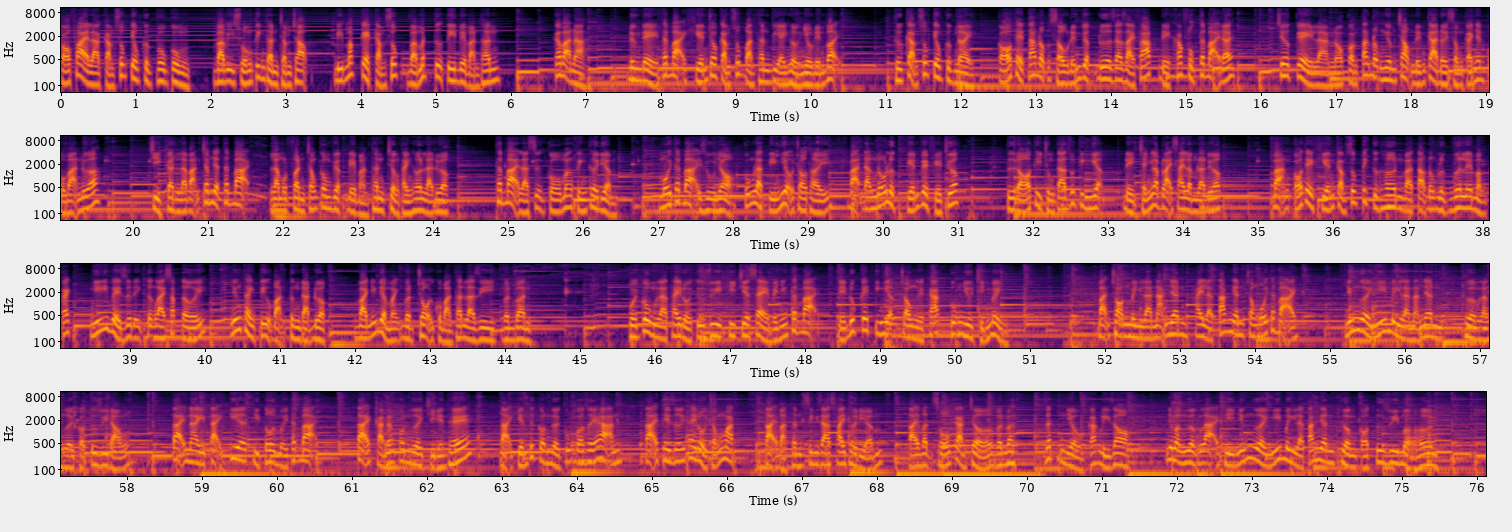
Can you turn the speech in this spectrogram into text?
Có phải là cảm xúc tiêu cực vô cùng và bị xuống tinh thần trầm trọng, bị mắc kẹt cảm xúc và mất tự tin về bản thân? Các bạn à, đừng để thất bại khiến cho cảm xúc bản thân bị ảnh hưởng nhiều đến vậy. Thứ cảm xúc tiêu cực này có thể tác động xấu đến việc đưa ra giải pháp để khắc phục thất bại đấy. Chưa kể là nó còn tác động nghiêm trọng đến cả đời sống cá nhân của bạn nữa. Chỉ cần là bạn chấp nhận thất bại là một phần trong công việc để bản thân trưởng thành hơn là được. Thất bại là sự cố mang tính thời điểm. Mỗi thất bại dù nhỏ cũng là tín hiệu cho thấy bạn đang nỗ lực tiến về phía trước. Từ đó thì chúng ta rút kinh nghiệm để tránh lặp lại sai lầm là được. Bạn có thể khiến cảm xúc tích cực hơn và tạo động lực vươn lên bằng cách nghĩ về dự định tương lai sắp tới, những thành tựu bạn từng đạt được và những điểm mạnh vượt trội của bản thân là gì, vân vân. Cuối cùng là thay đổi tư duy khi chia sẻ về những thất bại để đúc kết kinh nghiệm cho người khác cũng như chính mình. Bạn chọn mình là nạn nhân hay là tác nhân trong mỗi thất bại? Những người nghĩ mình là nạn nhân thường là người có tư duy đóng. Tại này tại kia thì tôi mới thất bại. Tại khả năng con người chỉ đến thế. Tại kiến thức con người cũng có giới hạn. Tại thế giới thay đổi chóng mặt. Tại bản thân sinh ra sai thời điểm. Tại vận số cản trở vân vân. Rất nhiều các lý do. Nhưng mà ngược lại thì những người nghĩ mình là tác nhân thường có tư duy mở hơn.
